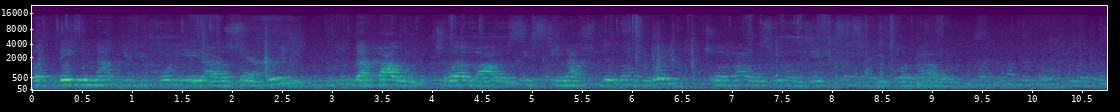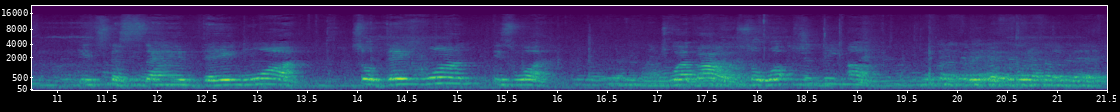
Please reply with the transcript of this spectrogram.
but they will not give you 48 hours so pretty. That about 12 hours, 16 hours, they don't wait 12 hours, we don't take sometimes 12 hours. It's the same day one. So day one is what? 12 hours. So what should be up? The foot of the bed.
